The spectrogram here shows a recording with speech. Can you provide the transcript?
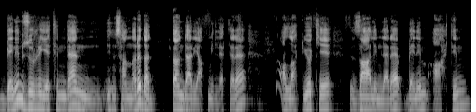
benim zürriyetimden insanları da önder yap milletlere. Allah diyor ki zalimlere benim ahdim,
